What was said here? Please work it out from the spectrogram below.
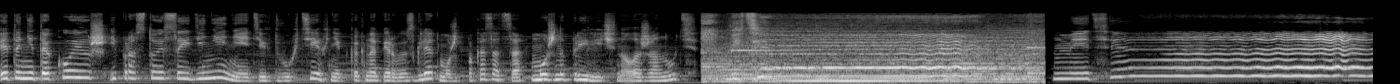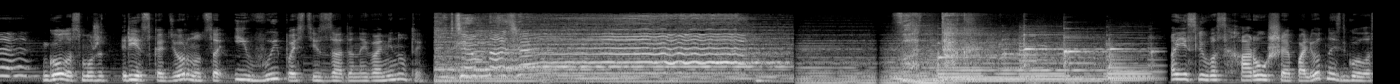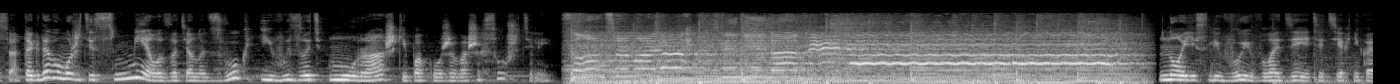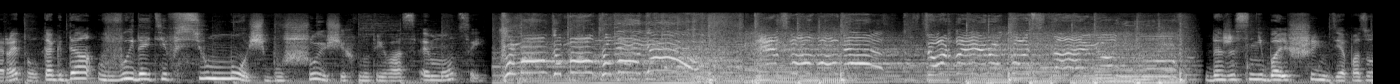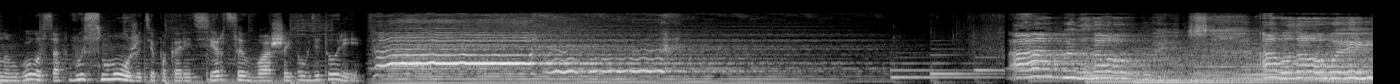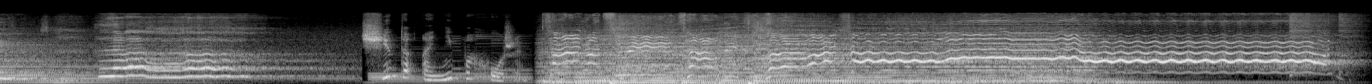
Это не такое уж и простое соединение этих двух техник, как на первый взгляд может показаться. Можно прилично ложануть. Метель Метель. Голос может резко дернуться и выпасть из заданной вами ноты. в темноте Вот так А если у вас хорошая полетность голоса, тогда вы можете смело затянуть звук и вызвать мурашки по коже ваших слушателей. Солнце мое, Но если вы владеете техникой Рэттл, тогда выдайте всю мощь бушующих внутри вас эмоций. Come on, come on, come on, Даже с небольшим диапазоном голоса вы сможете покорить сердце вашей аудитории. Чем-то они похожи.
